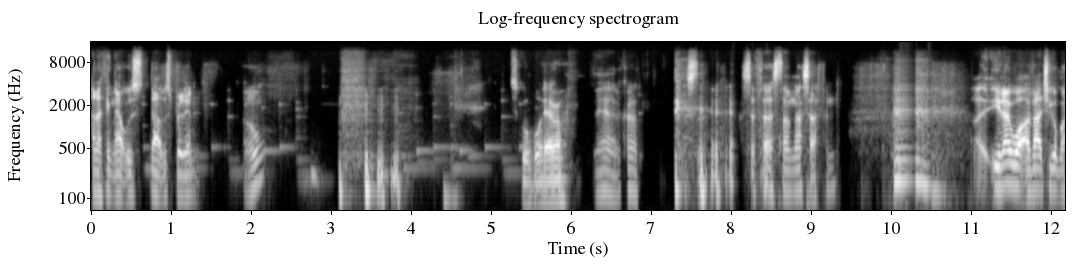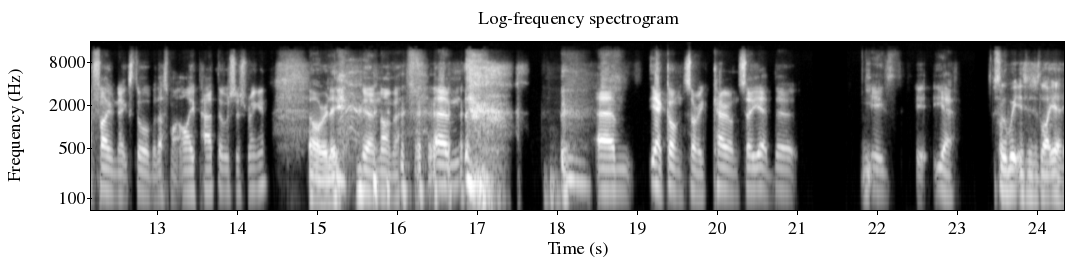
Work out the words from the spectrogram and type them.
and i think that was that was brilliant. Oh. Schoolboy era. yeah god. That's the, that's the first time that's happened. Uh, you know what? I've actually got my phone next door but that's my ipad that was just ringing. Oh, really? yeah nightmare. Um, um yeah go on sorry carry on. So yeah the Ye- is it, yeah. So the weakness is like yeah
